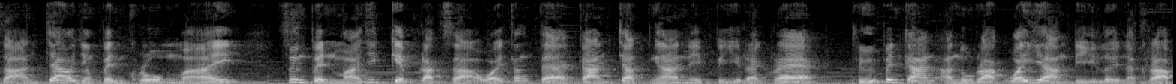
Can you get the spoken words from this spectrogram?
ศาลเจ้ายังเป็นโครงไม้ ซึ่งเป็นไม้ที่เก็บรักษาไว้ตั้งแต่การจัดงานในปีแรก ๆ ถือเป็นการอนุรักษ์ไว้อย่างดีเลยนะครับ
